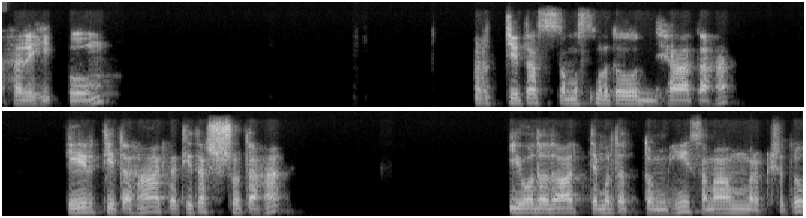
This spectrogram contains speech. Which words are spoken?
हरिः ओम् अर्चितः संस्मृतोऽध्यातः कीर्तितः कथितः श्रुतः यो ददात्यमृतत्वं हि समां रक्षतु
